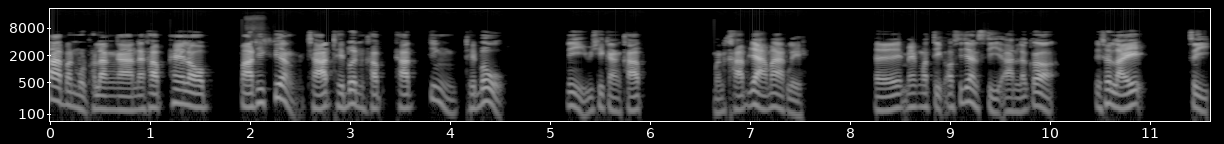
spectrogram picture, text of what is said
ถ้ามันหมดพลังงานนะครับ ให้เรามาที่เครื่องชาร์จเทเบิลครับชาร์จจิ้งเทเบิลนี่วิธีการครับ เหมือนครับยากมากเลยใช้แมกมาติกออ s ซิเดียนสี่อัน แล้วก็ เนเธอร์ไลท์สี่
